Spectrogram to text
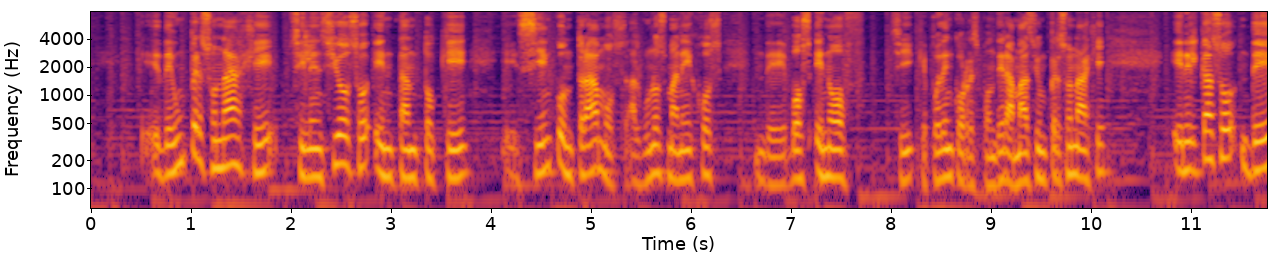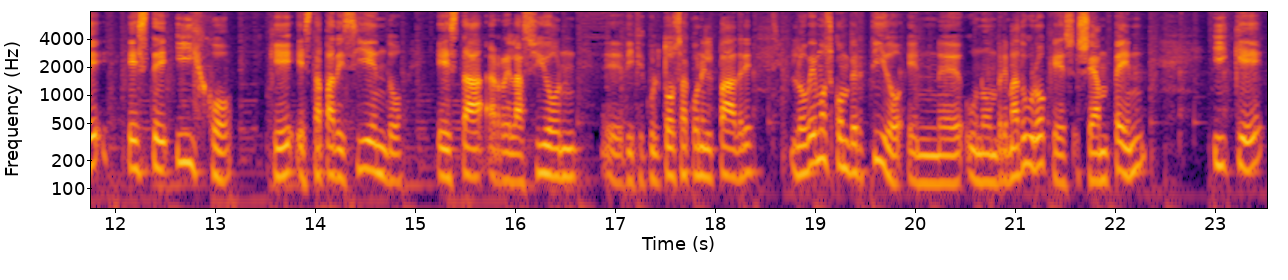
eh, de un personaje silencioso en tanto que eh, si encontramos algunos manejos de voz en off, ¿sí? que pueden corresponder a más de un personaje. En el caso de este hijo que está padeciendo esta relación eh, dificultosa con el padre, lo vemos convertido en eh, un hombre maduro, que es Sean Penn, y que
